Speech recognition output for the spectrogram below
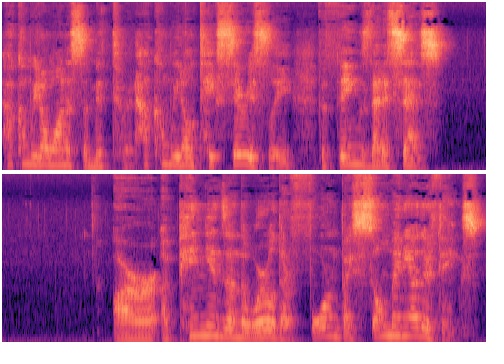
How come we don't want to submit to it? How come we don't take seriously the things that it says? Our opinions on the world are formed by so many other things.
